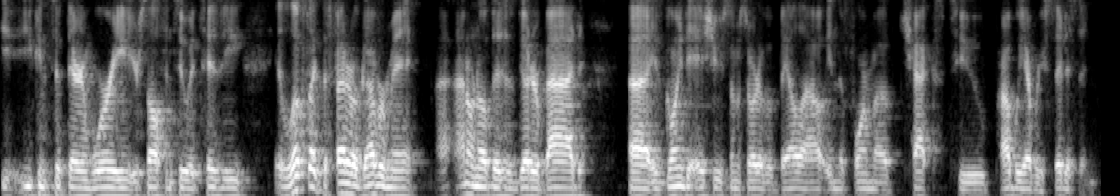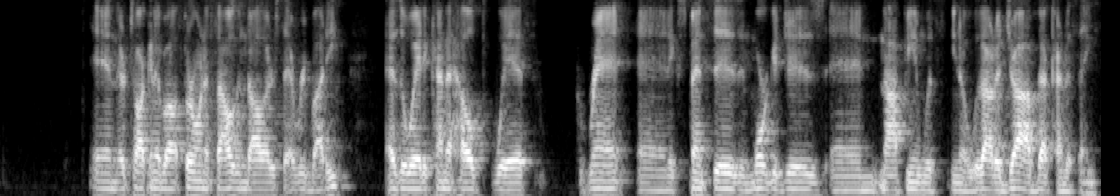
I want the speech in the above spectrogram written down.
you, you can sit there and worry yourself into a tizzy. It looks like the federal government, I, I don't know if this is good or bad, uh, is going to issue some sort of a bailout in the form of checks to probably every citizen. And they're talking about throwing a thousand dollars to everybody as a way to kind of help with rent and expenses and mortgages and not being with you know without a job that kind of thing.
